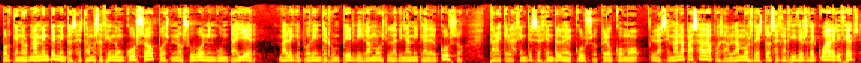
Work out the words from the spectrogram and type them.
porque normalmente mientras estamos haciendo un curso, pues no subo ningún taller. ¿Vale? Que puede interrumpir, digamos, la dinámica del curso, para que la gente se centre en el curso. Pero como la semana pasada, pues hablamos de estos ejercicios de cuádriceps,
